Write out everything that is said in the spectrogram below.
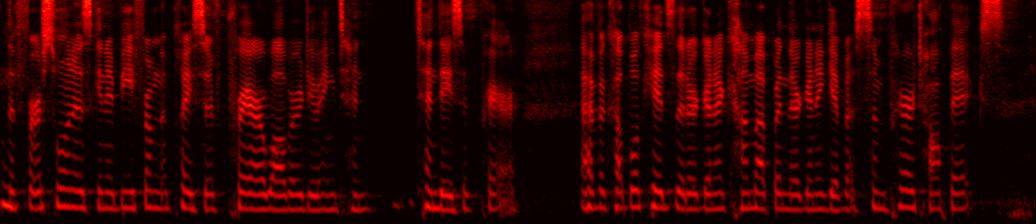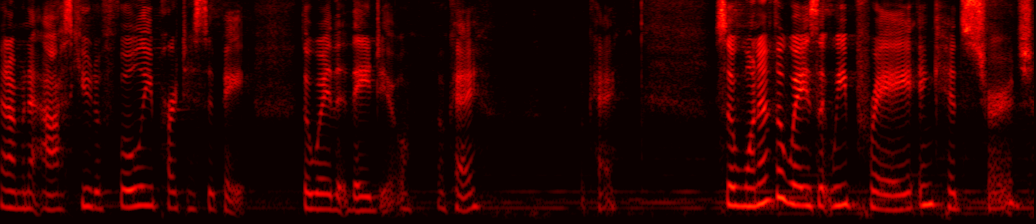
The first one is gonna be from the place of prayer while we're doing 10, 10 days of prayer. I have a couple kids that are gonna come up and they're gonna give us some prayer topics, and I'm gonna ask you to fully participate the way that they do, okay? Okay. So, one of the ways that we pray in kids' church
